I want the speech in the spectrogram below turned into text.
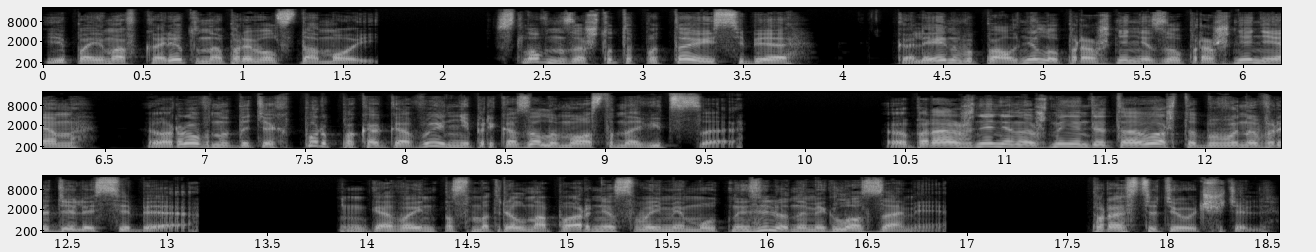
и, поймав карету, направился домой. Словно за что-то пытаясь себя, Калейн выполнял упражнение за упражнением, ровно до тех пор, пока Гавейн не приказал ему остановиться. «Упражнения нужны не для того, чтобы вы навредили себе». Гавейн посмотрел на парня своими мутно зелеными глазами. «Простите, учитель,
